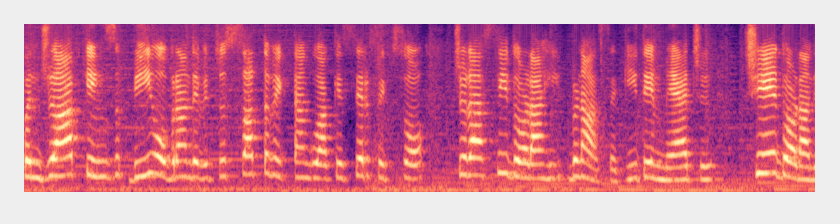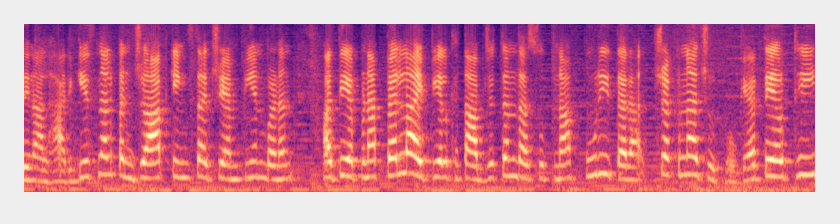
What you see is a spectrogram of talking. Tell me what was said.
ਪੰਜਾਬ ਕਿੰਗਸ 20 ਓਵਰਾਂ ਦੇ ਵਿੱਚ 7 ਵਿਕਟਾਂ ਗਵਾ ਕੇ ਸਿਰਫ 184 ਦੌੜਾਂ ਹੀ ਬਣਾ ਸਕੀ ਤੇ ਮੈਚ 6 ਦੌੜਾਂ ਦੇ ਨਾਲ ਹਾਰ ਗਈ। ਇਸ ਨਾਲ ਪੰਜਾਬ ਕਿੰਗਸ ਦਾ ਚੈਂਪੀਅਨ ਬਣਨ ਅਤੇ ਆਪਣਾ ਪਹਿਲਾ ਆਈਪੀਐਲ ਖਿਤਾਬ ਜਿੱਤਣ ਦਾ ਸੁਪਨਾ ਪੂਰੀ ਤਰ੍ਹਾਂ ਚਕਨਾਚੂਰ ਹੋ ਗਿਆ ਤੇ ਉੱਥੇ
